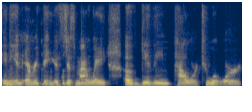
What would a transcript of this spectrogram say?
any and everything. It's just my way of giving power to a word.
